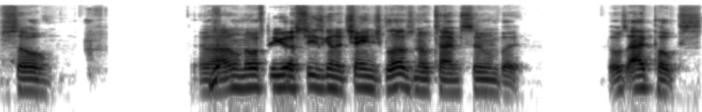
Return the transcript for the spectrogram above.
so uh, I don't know if the UFC is going to change gloves no time soon, but those eye pokes.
